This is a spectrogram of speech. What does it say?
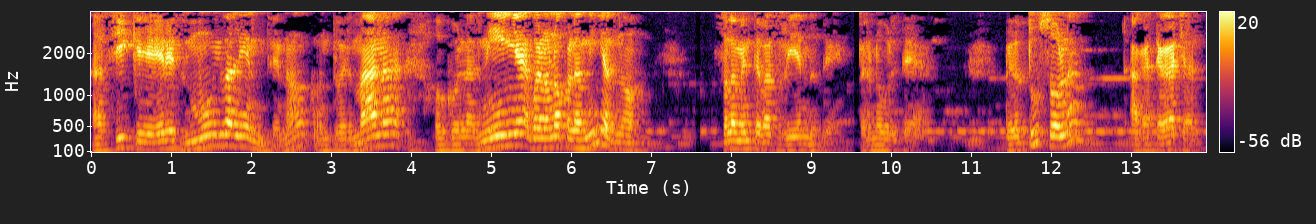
Así que eres muy valiente, ¿no? Con tu hermana o con las niñas. Bueno, no, con las niñas no. Solamente vas riéndote, pero no volteas. Pero tú sola, te agachas.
